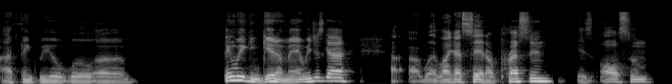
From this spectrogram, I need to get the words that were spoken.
I think we will. will uh, I think we can get him, man. We just got, uh, uh like I said, our pressing is awesome.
